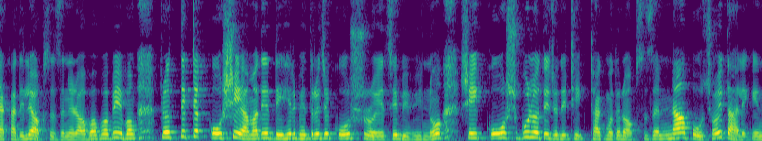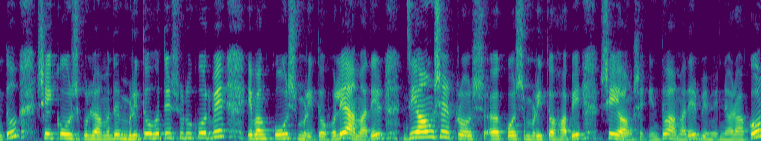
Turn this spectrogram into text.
দেখা দিলে অক্সিজেনের অভাব হবে এবং প্রত্যেকটা কোষে আমাদের দেহের ভেতরে যে কোষ রয়েছে বিভিন্ন, সেই কোষগুলোতে যদি ঠিকঠাক মতন অক্সিজেন না পৌঁছয়, তাহলে কিন্তু সেই কোষগুলো আমাদের মৃত হতে শুরু করবে এবং কোষ মৃত হলে আমাদের যে অংশের কোষ কোষ মৃত হবে, সেই অংশে কিন্তু আমাদের বিভিন্ন রকম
